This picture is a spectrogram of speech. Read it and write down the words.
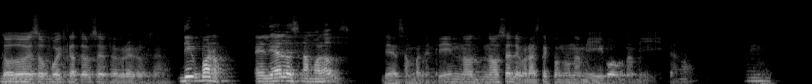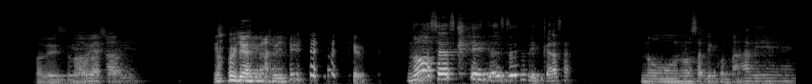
Todo Mm, eso fue el 14 de febrero, o sea, Digo, bueno, el día de los enamorados. día de San Valentín. ¿No, no celebraste con un amigo o una amiguita? No, no, ¿No le diste un no había abrazo? a nadie. No había nadie. No, o sea, es que ya estoy en mi casa. No, no salí con nadie,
